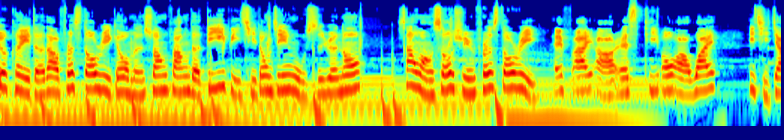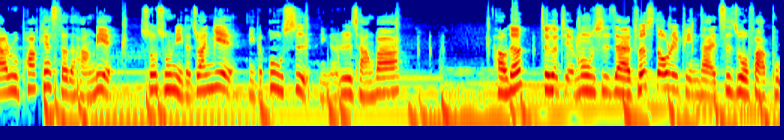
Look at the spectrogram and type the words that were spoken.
就可以得到 First Story 给我们双方的第一笔启动金五十元哦。上网搜寻 First Story F I R S T O R Y。一起加入 Podcaster 的行列，说出你的专业、你的故事、你的日常吧。好的，这个节目是在 First Story 平台制作发布。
